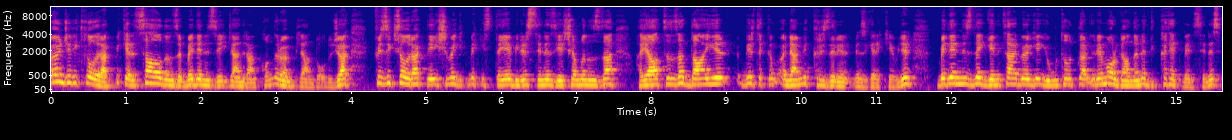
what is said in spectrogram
Öncelikli olarak bir kere sağlığınızı, bedeninizi ilgilendiren konular ön planda olacak. Fiziksel olarak değişime gitmek isteyebilirsiniz. Yaşamınızda, hayatınıza dair bir takım önemli krizleri yönetmeniz gerekebilir. Bedeninizde genital bölge, yumurtalıklar, üreme organlarına dikkat etmelisiniz.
